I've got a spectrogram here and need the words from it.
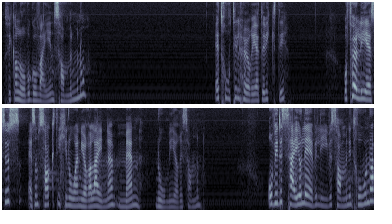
Så fikk han lov å gå veien sammen med noen. Jeg tror tilhørighet er viktig. Å følge Jesus er som sagt ikke noe en gjør alene, men noe vi gjør i sammen. Og vil det si å leve livet sammen i troen, da?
